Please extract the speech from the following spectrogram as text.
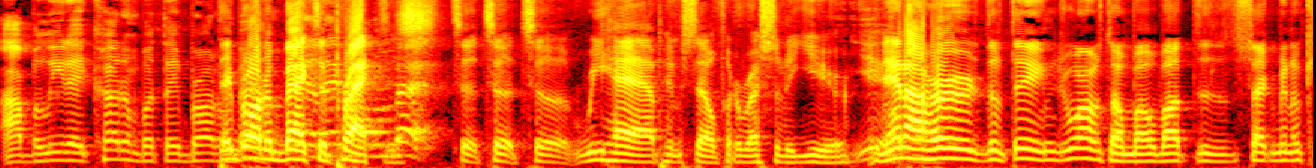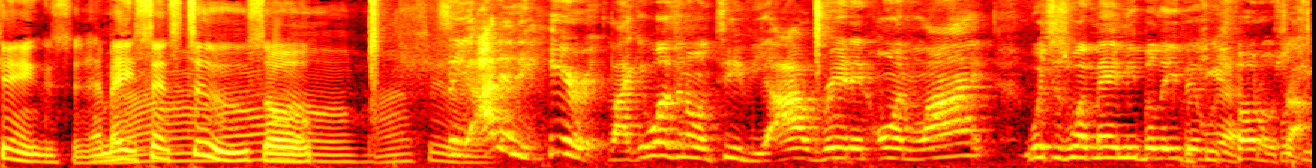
Cut Boogie. I believe they cut him, but they brought him. They brought him back Yeah, to they brought him practice back. to, to to rehab himself for the rest of the year. Yeah. And then I heard the thing Juwan was talking about about the Sacramento Kings, and that made sense too. So Oh, I see. See. I didn't hear it. Like it wasn't on TV. I read it online, which is what made me believe it What you was got? Photoshop. What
